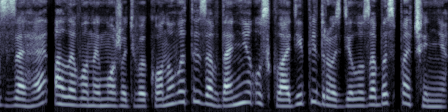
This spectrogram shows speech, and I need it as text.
СЗГ, але вони можуть виконувати завдання у складі підрозділу забезпечення.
